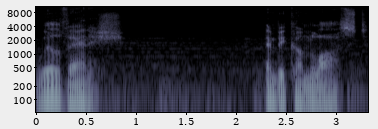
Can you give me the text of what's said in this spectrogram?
will vanish and become lost.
